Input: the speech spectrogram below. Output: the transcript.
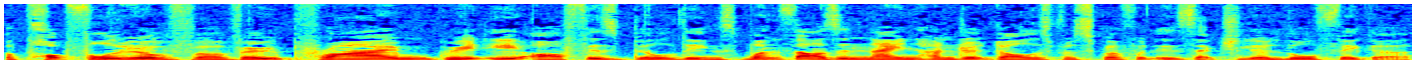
a portfolio of uh, very prime Grade A office buildings, $1,900 per square foot is actually a low figure.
